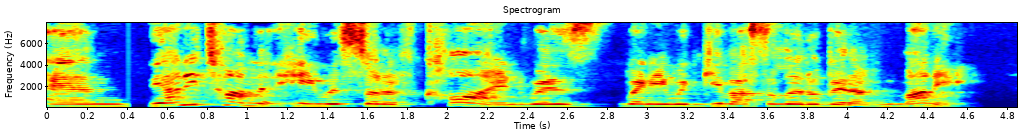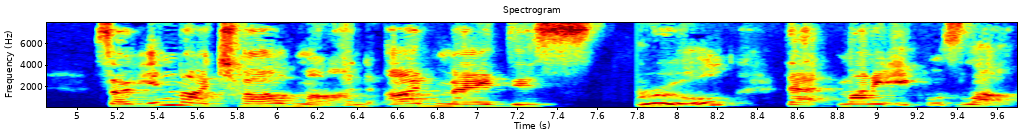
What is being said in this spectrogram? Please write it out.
And the only time that he was sort of kind was when he would give us a little bit of money. So in my child mind, I'd made this rule that money equals love.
